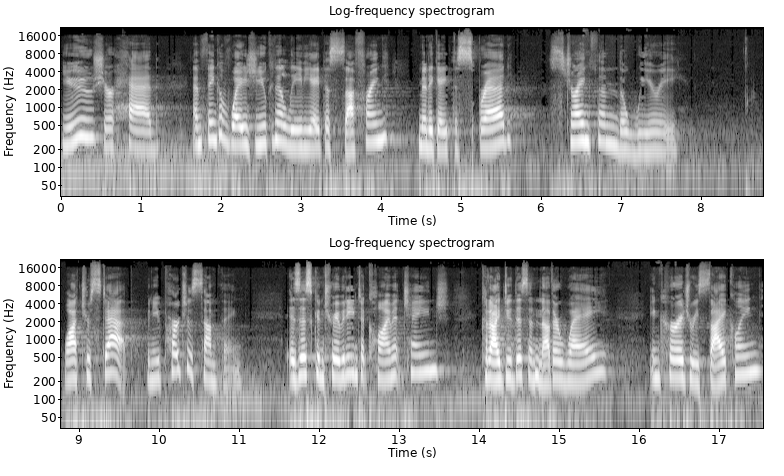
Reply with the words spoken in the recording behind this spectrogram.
Use your head and think of ways you can alleviate the suffering, mitigate the spread, strengthen the weary. Watch your step when you purchase something. Is this contributing to climate change? Could I do this another way? Encourage recycling,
